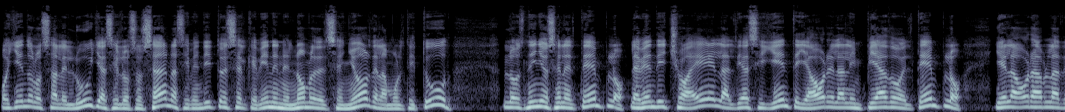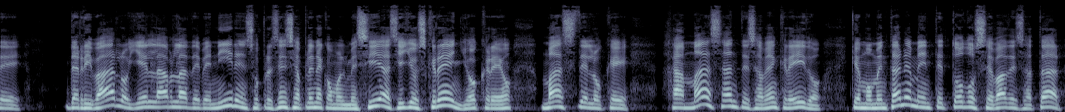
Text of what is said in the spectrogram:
oyendo los aleluyas y los hosanas, y bendito es el que viene en el nombre del Señor, de la multitud. Los niños en el templo le habían dicho a él al día siguiente, y ahora él ha limpiado el templo, y él ahora habla de derribarlo y él habla de venir en su presencia plena como el Mesías y ellos creen, yo creo, más de lo que jamás antes habían creído, que momentáneamente todo se va a desatar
